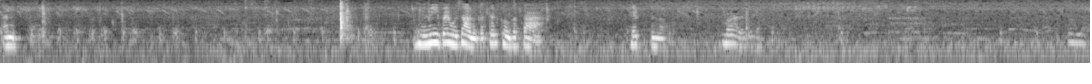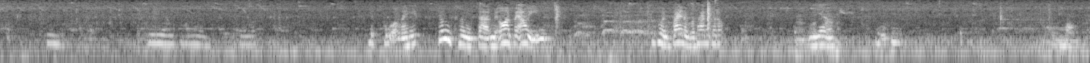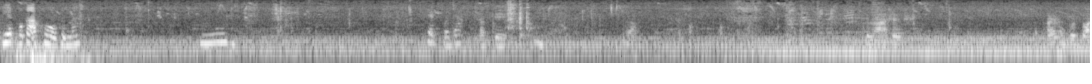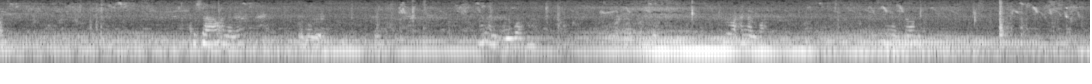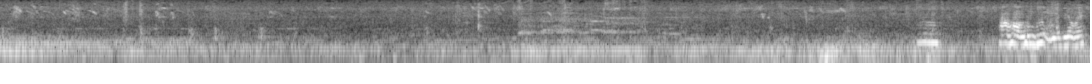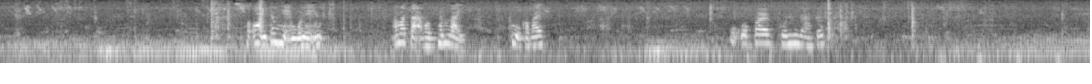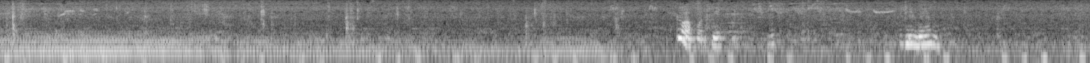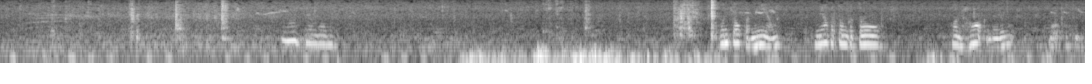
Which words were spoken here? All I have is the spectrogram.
อันยังมีไปหมู่สาวนี่ก็จนเครื่องกระตาเฮ็ดเป็นเนาะบ้านอะไรก็เฮ็ดปวกอะไรเฮ็ดจ้องเครื่องตาไม่อ้อนไปเอาอีกนะทุกคนไปน่ะบ่ทันก็แล้ว ยังบุ้งมองเฮ็ดบ่กล้าโผล่ขึ้นมาอืมเห็ดปวกจักตะเกียบเวลาเธอใครของตัวต่อยผู้สาวอันนั้นนะก็รู้เลยอันอันบอกว่าว่าให้ตำรวจว่าอันนั้นบอกอันนั้นชอบอืมพา ห้องหึ่มๆเลยพี่น้องเอ้ยพออ่อนจังแหงบ่แหงเอามาตากของคนไหลผูกเข้าไปปลูกออกไปคนอยากจะก็ว่าบทเพชรนี่แม่งอืมแม่งลม ฝนตกกับเหนียวเหนียวกระตรงกระโตห่อนเหาะเลยลูกบอกเขาสิ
